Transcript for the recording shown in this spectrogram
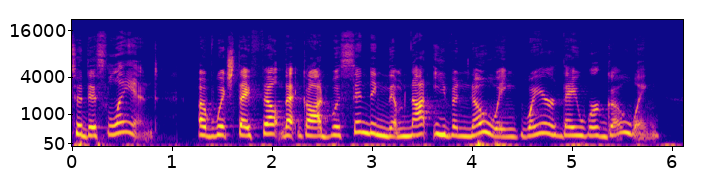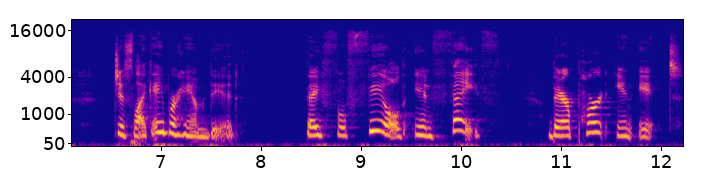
to this land of which they felt that God was sending them, not even knowing where they were going, just like Abraham did. They fulfilled in faith their part in it.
